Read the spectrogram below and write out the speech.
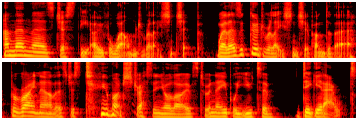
And then there's just the overwhelmed relationship, where there's a good relationship under there, but right now there's just too much stress in your lives to enable you to dig it out.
